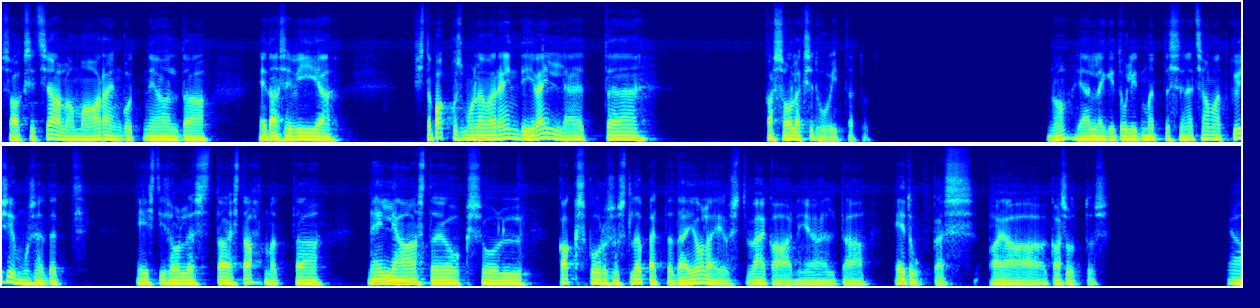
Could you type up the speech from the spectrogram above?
saaksid seal oma arengut nii-öelda edasi viia. siis ta pakkus mulle variandi välja, et äh, kas sa oleksid huvitatud? noh, jällegi tulid mõttesse needsamad küsimused, et Eestis olles tahes-tahtmata nelja aasta jooksul kaks kursust lõpetada ei ole just väga nii-öelda edukas ajakasutus. Ja,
